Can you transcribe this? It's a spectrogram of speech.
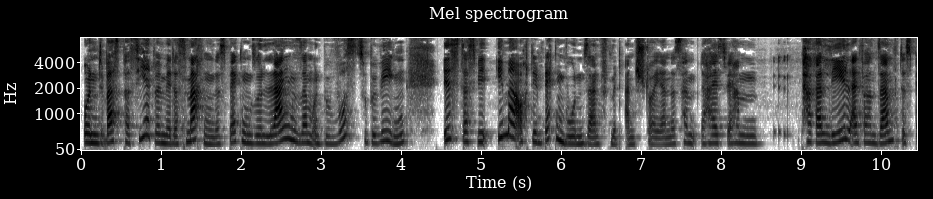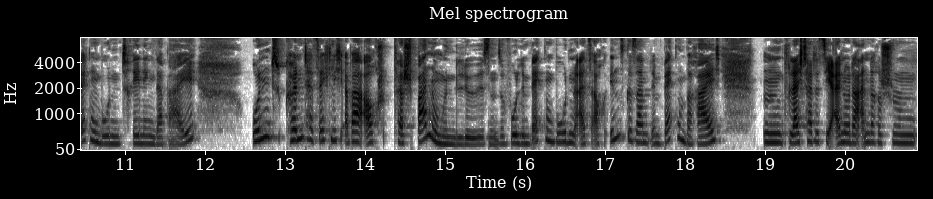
Und was passiert, wenn wir das machen, das Becken so langsam und bewusst zu bewegen, ist, dass wir immer auch den Beckenboden sanft mit ansteuern. Das heißt, wir haben parallel einfach ein sanftes Beckenbodentraining dabei und können tatsächlich aber auch Verspannungen lösen, sowohl im Beckenboden als auch insgesamt im Beckenbereich. Hm, vielleicht hat es die eine oder andere schon,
